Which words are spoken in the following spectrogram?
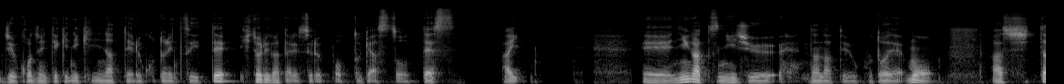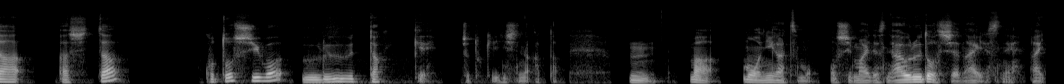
ー個人的に気になっていることについて一人語りするポッドキャストです。はい。えー2月27ということで、もう明日、明日？今年は売るだっけ？ちょっと気にしてなかった。うん。まあ、もう2月もおしまいですね。あ、売る同士じゃないですね。はい。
